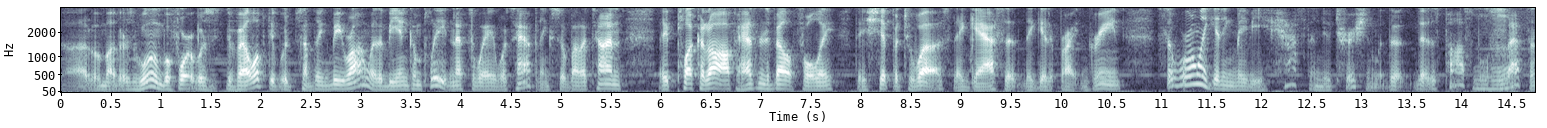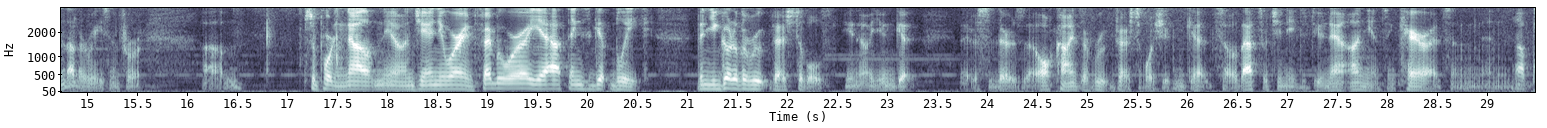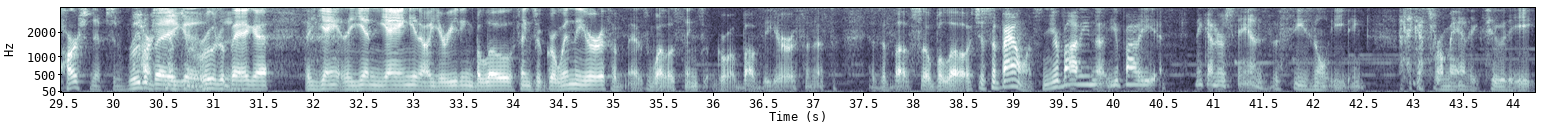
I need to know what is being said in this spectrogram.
out of a mother's womb before it was developed, it would something be wrong with it, be incomplete, and that's the way what's happening. So by the time they pluck it off, it hasn't developed fully. They ship it to us, they gas it, they get it bright and green. So we're only getting maybe half the nutrition that, that is possible. Mm-hmm. So that's another reason for um, supporting. Now, you know, in January and February, yeah, things get bleak. Then you go to the root vegetables. You know, you can get there's there's all kinds of root vegetables you can get. So that's what you need to do now: onions and carrots and, and uh, parsnips and rutabagas. and rutabaga, the yang, the yin yang. You know, you're eating below things that grow in the earth as well as things that grow above the earth, and that's as above so below. It's just a balance, and your body, your body, I think understands the seasonal eating. I think that's romantic too to eat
